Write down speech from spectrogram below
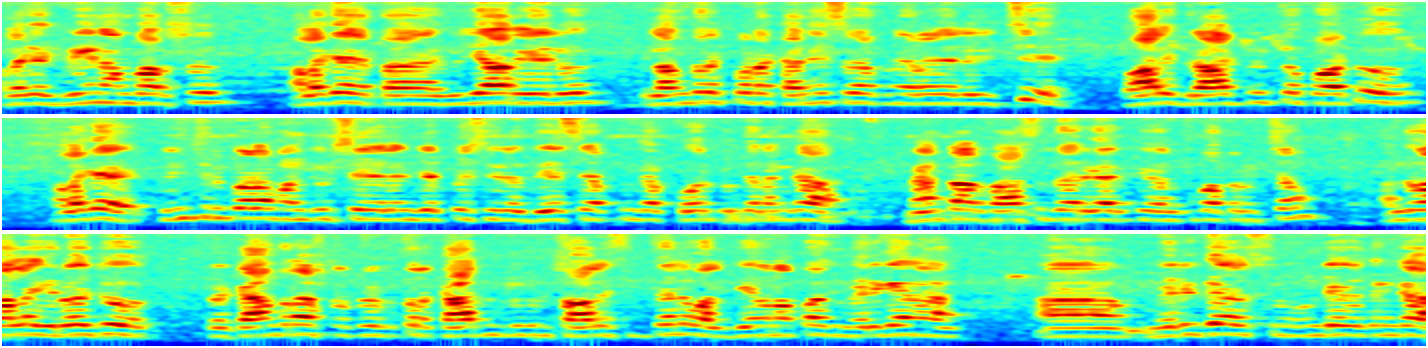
అలాగే గ్రీన్ అంబార్స్ అలాగే విఆర్ఏలు వీళ్ళందరికీ కూడా కనీస వేతనం ఇరవై వేలు ఇచ్చి వారి గ్రాడ్యుయేట్తో పాటు అలాగే పింఛన్ కూడా మంజూరు చేయాలని చెప్పేసి ఈరోజు దేశవ్యాప్తంగా కోరికల దినంగా మెంటార్ తహసీల్దార్ గారికి వినతిపత్రం ఇచ్చాం. అందువల్ల ఈరోజు కేంద్ర రాష్ట్ర ప్రభుత్వాల కార్మికుల గురించి ఆలోచించాలి. వాళ్ళ జీవనోపాధి మెరుగైన మెరుగ్గా ఉండే విధంగా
